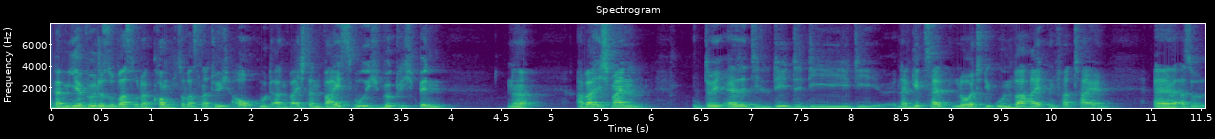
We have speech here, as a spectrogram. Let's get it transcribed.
Bei mir würde sowas oder kommt sowas natürlich auch gut an, weil ich dann weiß, wo ich wirklich bin. Ne? Aber ich meine. Mhm durch, also die, die, die, die, die, da gibt es halt Leute, die Unwahrheiten verteilen. Äh, also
